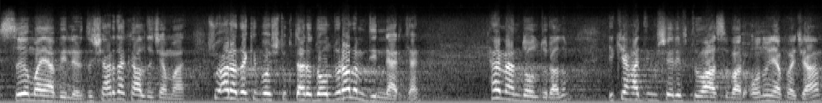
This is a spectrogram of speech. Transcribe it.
sığmayabilir. Dışarıda kaldı cemaat. Şu aradaki boşlukları dolduralım dinlerken. Hemen dolduralım. İki hadim şerif duası var onu yapacağım.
